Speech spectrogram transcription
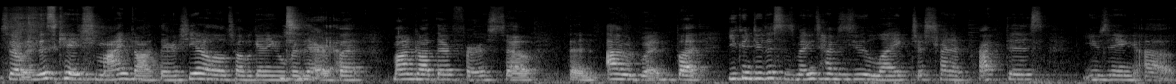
So in this case, mine got there. She had a little trouble getting over there, yeah. but mine got there first, so then I would win. But you can do this as many times as you like, just trying to practice using uh,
